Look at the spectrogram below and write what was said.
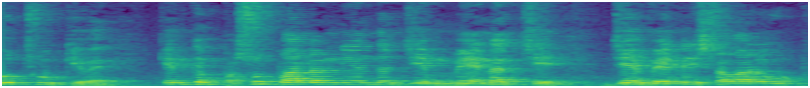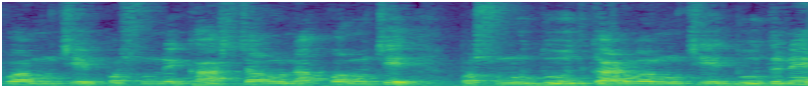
ઓછું કહેવાય. કેમ કે પશુપાલનની અંદર જે મહેનત છે, જે વહેલી સવારે ઉઠવાનું છે, પશુને ઘાસચારો નાખવાનું છે, પશુનું દૂધ કાઢવાનું છે, દૂધને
